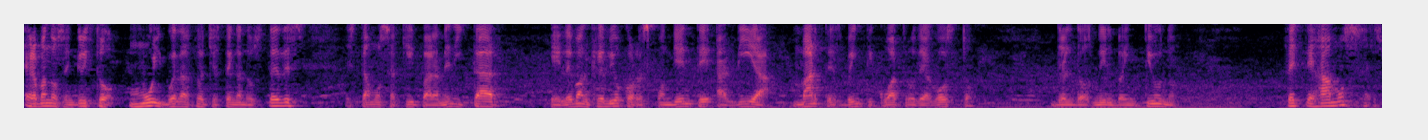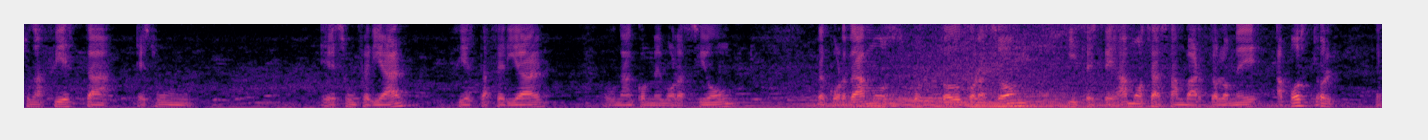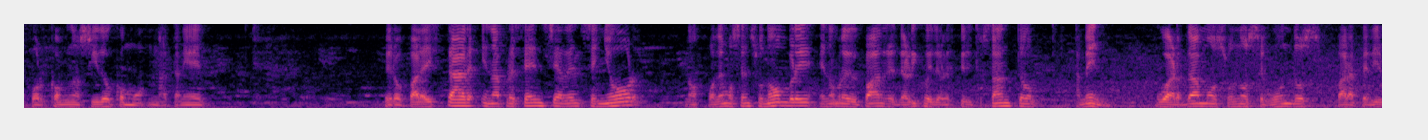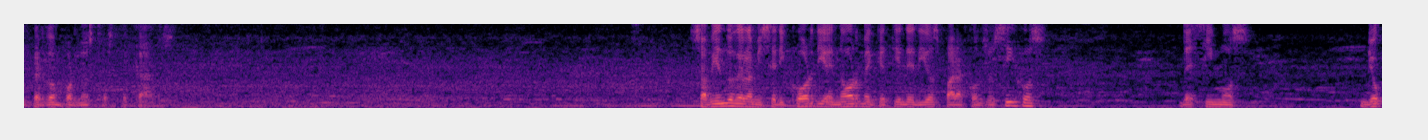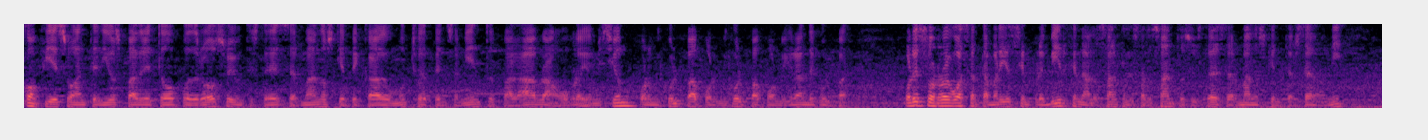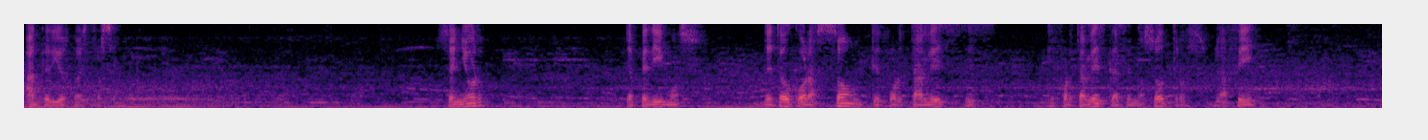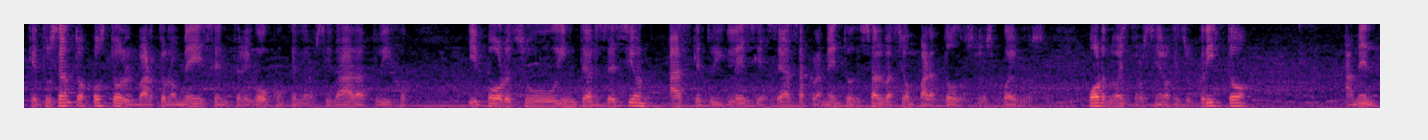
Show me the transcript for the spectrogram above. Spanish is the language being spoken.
Hermanos en Cristo, muy buenas noches tengan ustedes. Estamos aquí para meditar el Evangelio correspondiente al día martes 24 de agosto del 2021. Festejamos, es una fiesta, es un, es un ferial, fiesta ferial, una conmemoración. Recordamos con todo corazón y festejamos a San Bartolomé Apóstol, mejor conocido como Nataniel pero para estar en la presencia del Señor, nos ponemos en su nombre, en nombre del Padre, del Hijo y del Espíritu Santo. Amén. Guardamos unos segundos para pedir perdón por nuestros pecados. Sabiendo de la misericordia enorme que tiene Dios para con sus hijos, decimos, yo confieso ante Dios Padre Todopoderoso y ante ustedes hermanos que he pecado mucho de pensamiento, palabra, obra y omisión, por mi culpa, por mi culpa, por mi grande culpa. Por eso ruego a Santa María siempre Virgen, a los ángeles, a los santos y ustedes hermanos que intercedan a mí ante Dios nuestro Señor. Señor, te pedimos de todo corazón que fortaleces, que fortalezcas en nosotros la fe que tu santo apóstol Bartolomé se entregó con generosidad a tu Hijo, y por su intercesión haz que tu iglesia sea sacramento de salvación para todos los pueblos. Por nuestro Señor Jesucristo. Amén.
